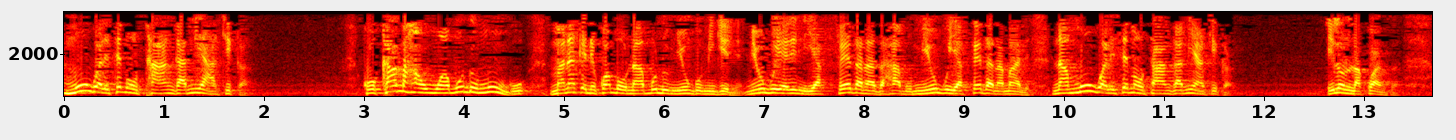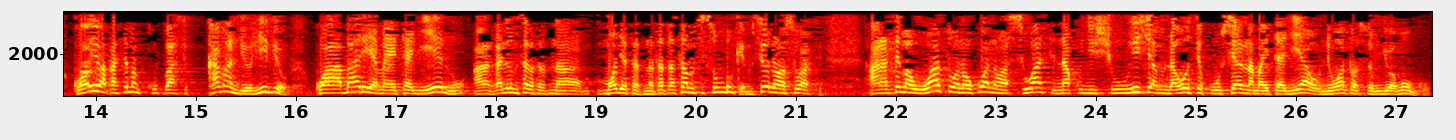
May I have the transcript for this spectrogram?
mungu alisema utaangamia hakika. Ko kama haumwabudu mungu maanaake ni kwamba unaabudu miungu mingine. Miungu ya nini? Ya fedha na dhahabu miungu ya fedha na mali. Na mungu alisema utaangamia hakika. Hilo ni la kwanza. Kwa hiyo akasema basi kama ndio hivyo kwa habari ya mahitaji yenu angalia msisumbuke msio na wasiwasi. Anasema watu wanaokuwa na wasiwasi na kujishughulisha muda wote kuhusiana na mahitaji yao ni watu wasiomjua mungu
